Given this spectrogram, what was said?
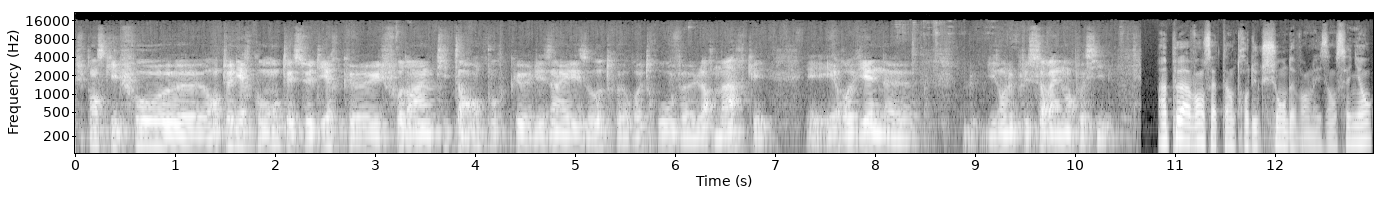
Je pense qu'il faut euh, en tenir compte et se dire qu'il faudra un petit temps pour que les uns et les autres retrouvent leur marque et, et- reviennent, euh, disons, le plus sereinement possible. Un peu avant cette introduction devant les enseignants,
